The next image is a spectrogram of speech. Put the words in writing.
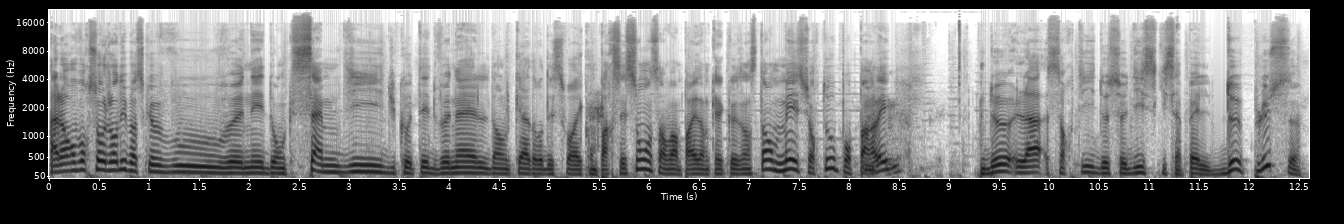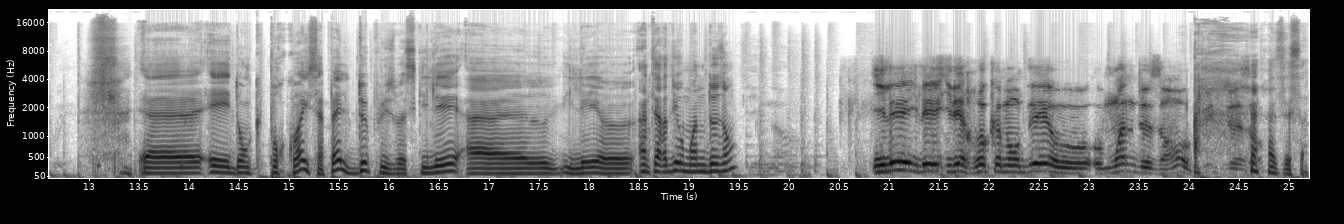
Alors on vous reçoit aujourd'hui parce que vous venez donc samedi du côté de Venelle dans le cadre des soirées comparses et sons, ça on va en parler dans quelques instants, mais surtout pour parler Mhm. de la sortie de ce disque qui s'appelle 2 ⁇ Euh, et donc pourquoi il s'appelle 2 ⁇ Parce qu'il est, euh, il est euh, interdit au moins de 2 ans? Il, est, il, est, il est recommandé au, au moins de deux ans, au plus de deux ans. C'est ça.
